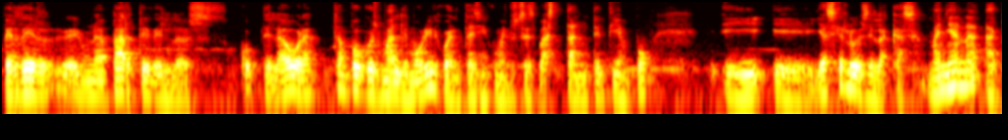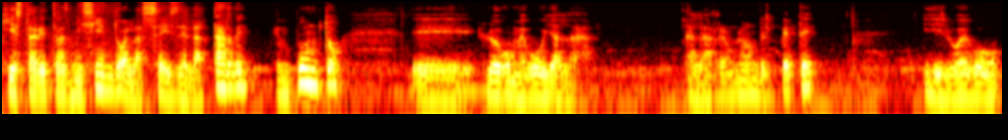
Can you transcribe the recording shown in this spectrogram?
perder una parte de, los, de la hora, tampoco es mal de morir, 45 minutos es bastante tiempo, y, y, hacerlo desde la casa. Mañana aquí estaré transmitiendo a las 6 de la tarde, en punto, luego me voy a la, a la reunión del PT, y luego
